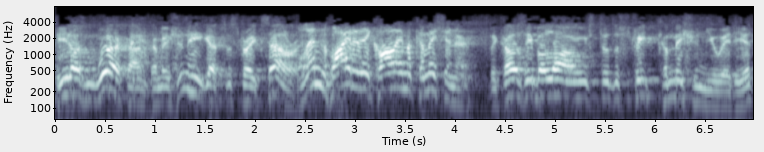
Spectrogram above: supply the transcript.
he doesn't work on commission. He gets a straight salary Well, then why do they call him a commissioner? because he belongs to the street commission. You idiot.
